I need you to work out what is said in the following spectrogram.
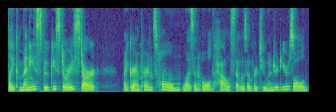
Like many spooky stories start, my grandparents' home was an old house that was over 200 years old.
